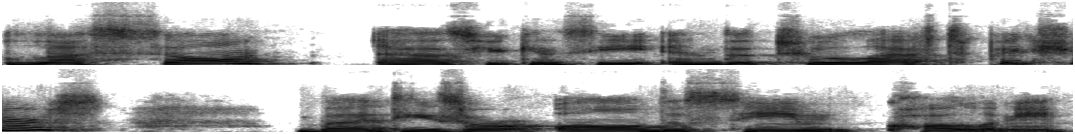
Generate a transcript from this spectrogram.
less so, as you can see in the two left pictures but these are all the same colony.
